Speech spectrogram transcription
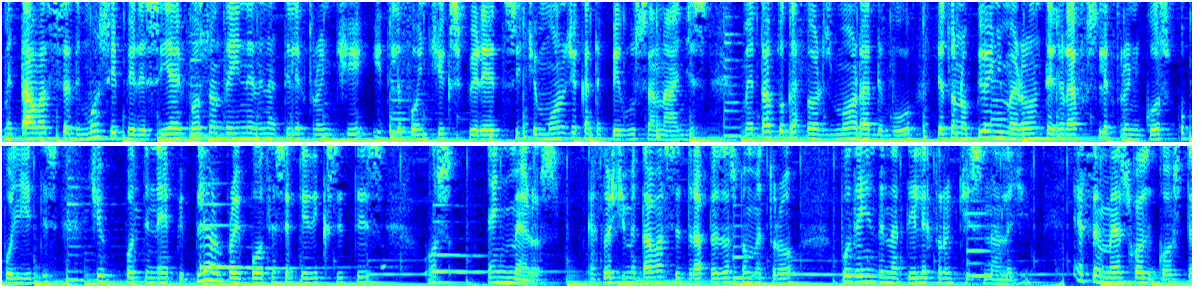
μετάβαση σε δημόσια υπηρεσία εφόσον δεν είναι δυνατή ηλεκτρονική ή τηλεφωνική εξυπηρέτηση και μόνο για κατεπίγουσες ανάγκες μετά από τον καθορισμό ραντεβού για τον οποίο ενημερώνεται γράφος ηλεκτρονικός ο πολίτης και υπό την επιπλέον προπόθεση επίδειξη της ως ενημέρωσης, καθώς και μετάβαση στην τράπεζα στο μετρό που δεν είναι δυνατή ηλεκτρονική συνάλλαγη. SMS κωδικός 4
